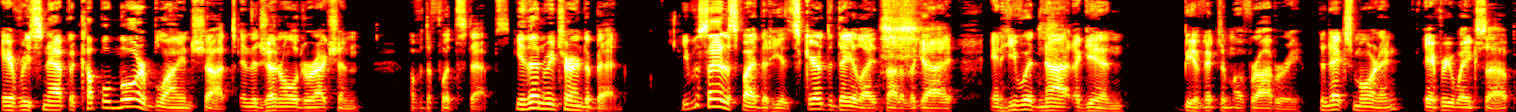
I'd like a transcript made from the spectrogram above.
Avery snapped a couple more blind shots in the general direction of the footsteps. He then returned to bed. He was satisfied that he had scared the daylights out of the guy, and he would not again be a victim of robbery. The next morning, Avery wakes up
